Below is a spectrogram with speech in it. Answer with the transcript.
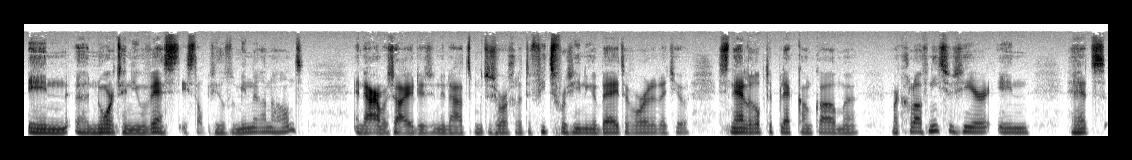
In uh, Noord en Nieuw-West is dat veel, veel minder aan de hand. En daarom zou je dus inderdaad moeten zorgen dat de fietsvoorzieningen beter worden, dat je sneller op de plek kan komen. Maar ik geloof niet zozeer in het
